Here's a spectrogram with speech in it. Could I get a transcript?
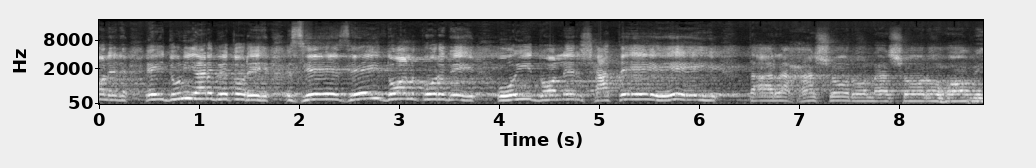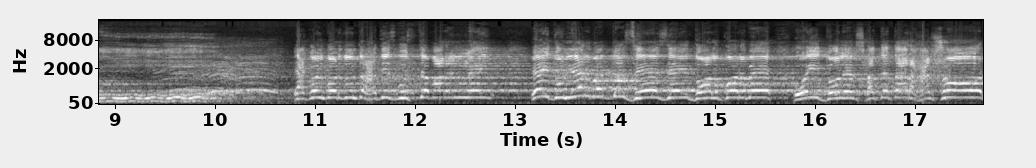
বলেন, এই দুনিয়ার ভেতরে যে যেই দল করবে, ওই দলের সাথে তার হাসর নাসর হবে। এখন পর্যন্ত হাদিস বুঝতে পারেন নাই। এই দুনিয়ার মধ্যে যে যে দল করবে, ওই দলের সাথে তার হাসর।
